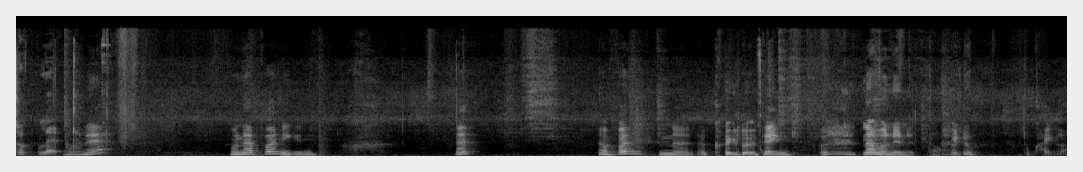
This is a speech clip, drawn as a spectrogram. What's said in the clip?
ચોકલેટ. મને? મને આપવાની કે નહીં? હે? આપવાની? ના ખાઈ લો થેન્ક યુ ના મને નથી ખાવ. બેટું. તું ખાઈ લો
